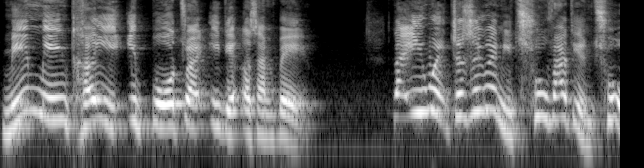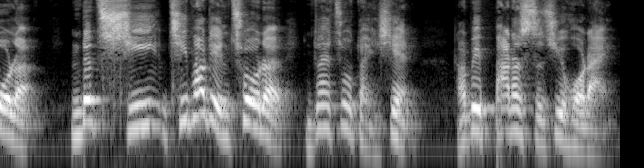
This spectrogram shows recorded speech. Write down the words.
明明可以一波赚一点二三倍，那因为就是因为你出发点错了，你的起起跑点错了，你都在做短线，然后被扒得死去活来。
